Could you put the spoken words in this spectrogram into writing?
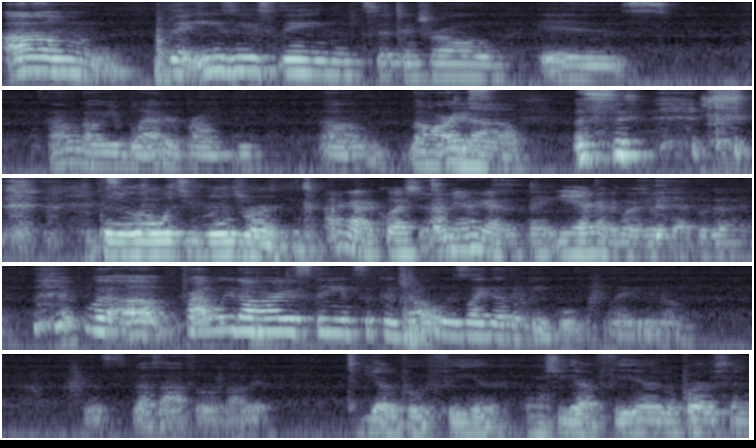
Um, the easiest thing to control is, I don't know, your bladder probably. Um, the hardest. No, Depending on what you've been drinking. I got a question. I mean, I got a thing. Yeah, I got a question with that. But go ahead. but uh, probably the hardest thing to control is like other people. Like you know, that's that's how I feel about it. You gotta put fear. Once you got fear in a person,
